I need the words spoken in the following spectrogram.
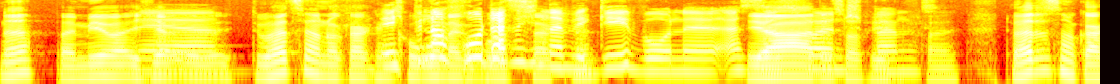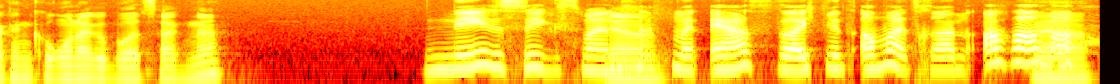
ne, bei mir war ich, Ja. ja. äh, du hattest ja noch gar keinen ich bin Corona auch froh, dass ich in der WG wohne. Also ja, das ist das voll auf jeden entspannt. Fall. Du hattest noch gar keinen Corona-Geburtstag, ne? Nee, deswegen ist mein, Ja. mein erster. Ich bin jetzt auch mal dran. Ja.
